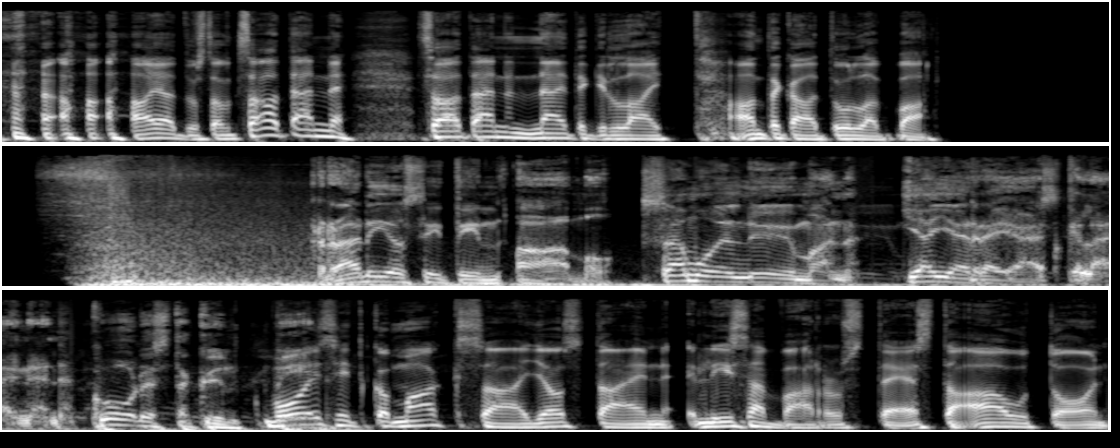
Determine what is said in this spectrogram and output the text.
ajatusta. Mutta saa tänne, saa tänne näitäkin laittaa. Antakaa tulla vaan. Radio Cityn aamu. Samuel Nyyman ja Jere Jääskeläinen. Kuudesta kymppiin. Voisitko maksaa jostain lisävarusteesta autoon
